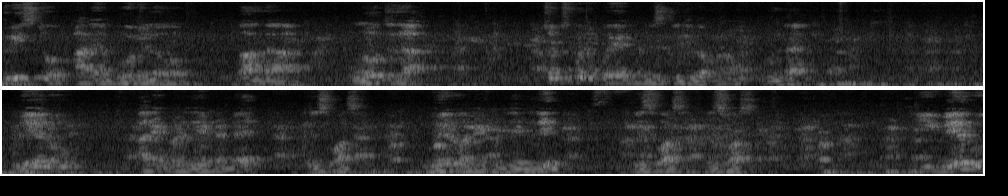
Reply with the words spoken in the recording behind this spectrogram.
క్రీస్తు అనే భూమిలో బాగా లోతుగా చొచ్చుకొని పోయేటువంటి స్థితిలో మనం ఉండాలి. వేరు అనేటువంటిది ఏంటంటే విశ్వాసం. వేరు అనేటువంటిది ఏంటిది? విశ్వాసం విశ్వాసం. ఈ వేరు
